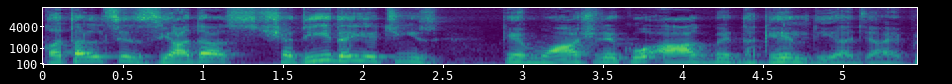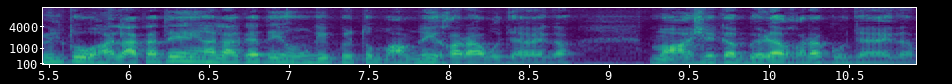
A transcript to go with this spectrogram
قتل سے زیادہ شدید ہے یہ چیز کہ معاشرے کو آگ میں دھکیل دیا جائے۔ پھر تو ہلاکتیں ہیں ہلاکتیں ہوں گی، پھر تو معاملہ ہی خراب ہو جائے گا، معاشرے کا بیڑا غرق ہو جائے گا۔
